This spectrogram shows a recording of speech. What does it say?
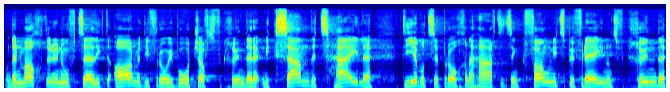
Und dann macht er eine Aufzählung, der Arme die frohe Botschaft zu verkünden. Er hat mich gesendet, zu heilen, die, die zerbrochenen Herzen sind, Gefangene zu befreien und zu verkünden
